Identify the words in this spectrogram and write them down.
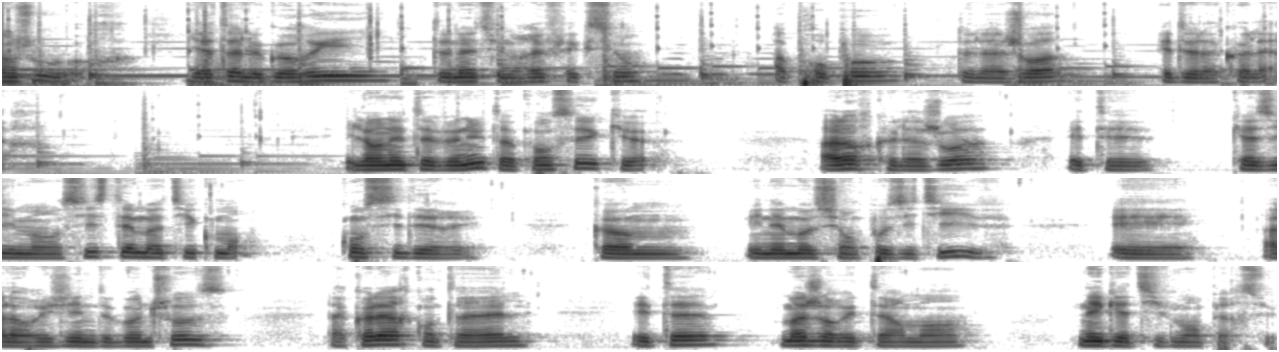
Un jour, Yata le gorille donnait une réflexion à propos de la joie et de la colère. Il en était venu à penser que, alors que la joie était quasiment systématiquement considérée comme une émotion positive et à l'origine de bonnes choses, la colère, quant à elle, était majoritairement négativement perçue.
